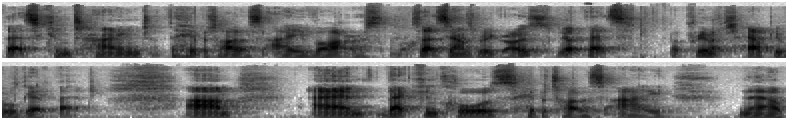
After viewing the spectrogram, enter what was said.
that's contained the hepatitis A virus. Right. So that sounds really gross, yep. but that's but pretty much how people get that. Um, and that can cause hepatitis A. Now,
